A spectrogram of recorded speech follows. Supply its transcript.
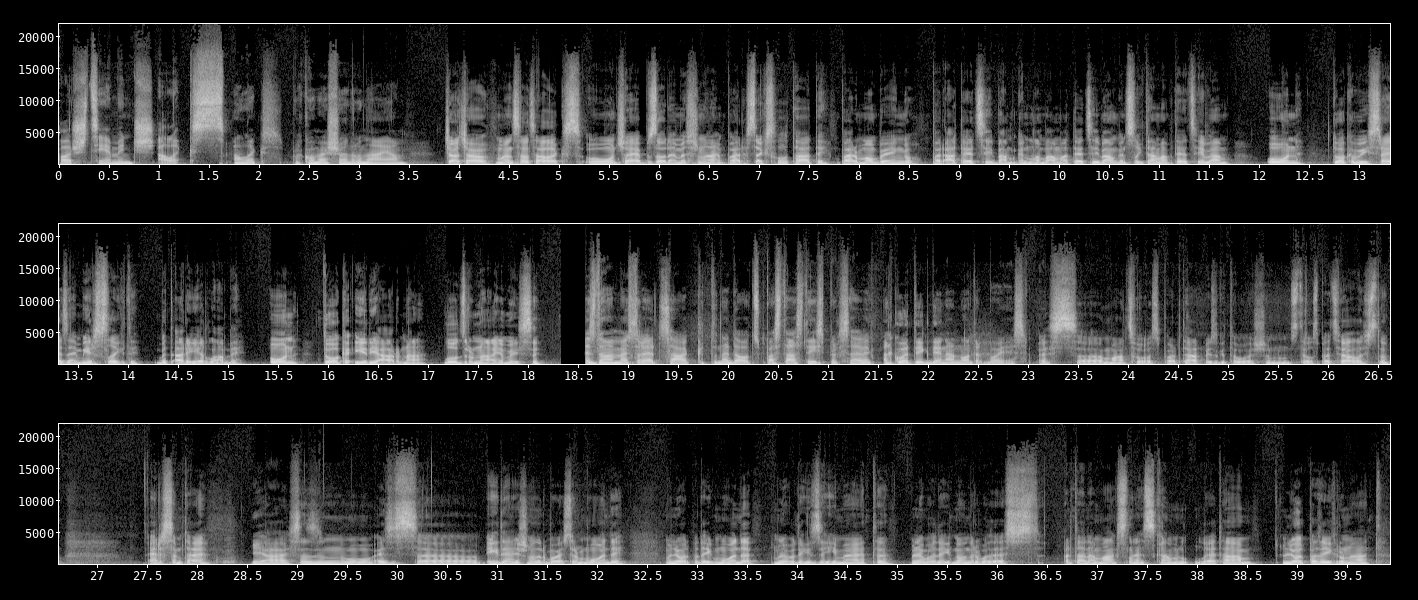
foršs ciemiņš, Aleks. Aleks, par ko mēs šodien runājām? Čau, čau! Mani sauc Aleks, un šajā epizodē mēs runājam par seksualitāti, par mobbingu, par attiecībām, gan labām attiecībām, gan sliktām attiecībām, un to, ka viss reizēm ir slikti, bet arī ir labi. Un to, ka ir jārunā. Lūdzu, runājam visi! Es domāju, mēs varētu sākt, ka tu nedaudz pastāstīsi par sevi, ar ko tu ikdienā nodarbojies. Es uh, mācos par tērpu izgatavošanu un stilu speciālistu RSMT. Jā, es nezinu, es uh, ikdienā nodarbojos ar modi. Man ļoti patīk mode, man ļoti patīk zīmēt, man ļoti patīk nodarboties ar tādām mākslinieckām lietām. Man ļoti patīk runāt.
